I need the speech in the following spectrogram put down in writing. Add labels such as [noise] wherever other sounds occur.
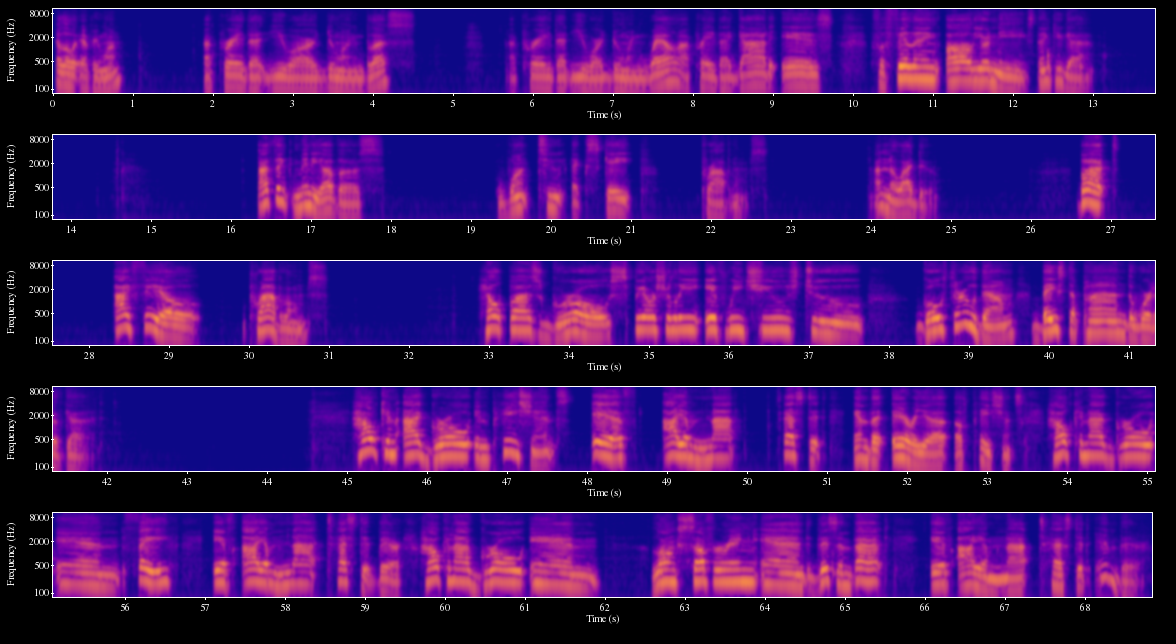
Hello, everyone. I pray that you are doing blessed. I pray that you are doing well. I pray that God is fulfilling all your needs. Thank you, God. I think many of us want to escape problems. I know I do. But I feel problems help us grow spiritually if we choose to go through them based upon the Word of God. How can I grow in patience if I am not tested in the area of patience? How can I grow in faith if I am not tested there? How can I grow in long suffering and this and that if I am not tested in there?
